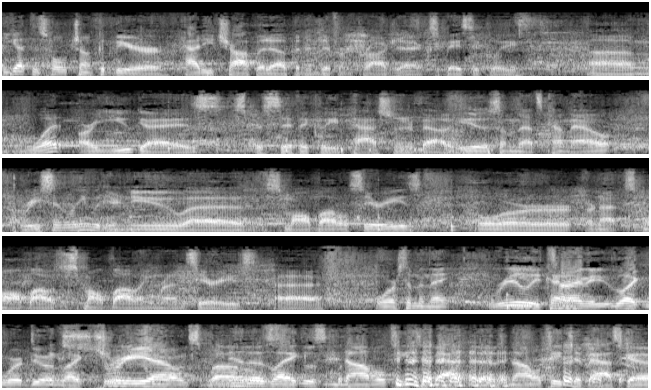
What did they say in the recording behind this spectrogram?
you got this whole chunk of beer. How do you chop it up into different projects, basically? Um, what are you guys specifically passionate about? Either something that's come out recently with your new uh, small bottle series, or or not small bottles, a small bottling run series, uh, or something that really you kinda- tiny, like we're doing like three ounce You bottles. know those like Those- novelty Tabasco, those novelty Tabasco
